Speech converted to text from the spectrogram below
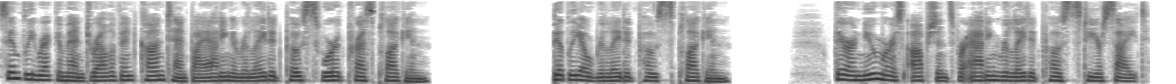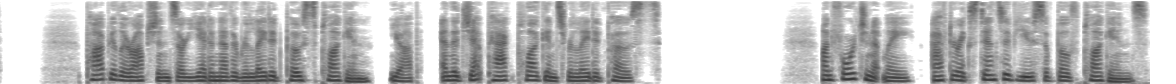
Simply recommend relevant content by adding a Related Posts WordPress plugin. Bibblio Related Posts plugin. There are numerous options for adding related posts to your site. Popular options are yet another Related Posts plugin, Yup, and the Jetpack plugins Related Posts. Unfortunately, after extensive use of both plugins,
